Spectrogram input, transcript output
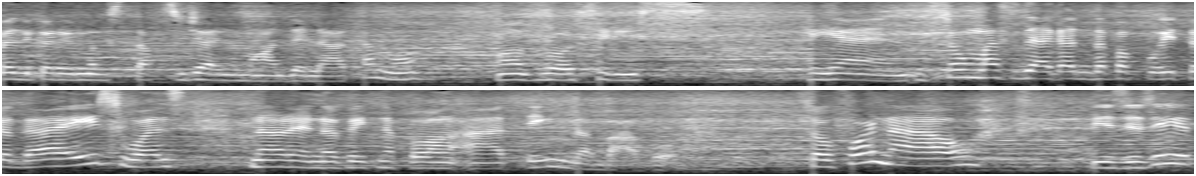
Pwede ka rin mag-stocks dyan ng mga delata mo. Mga groceries. Ayan. So, mas gaganda pa po ito, guys, once na-renovate na po ang ating lababo. So, for now, this is it.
